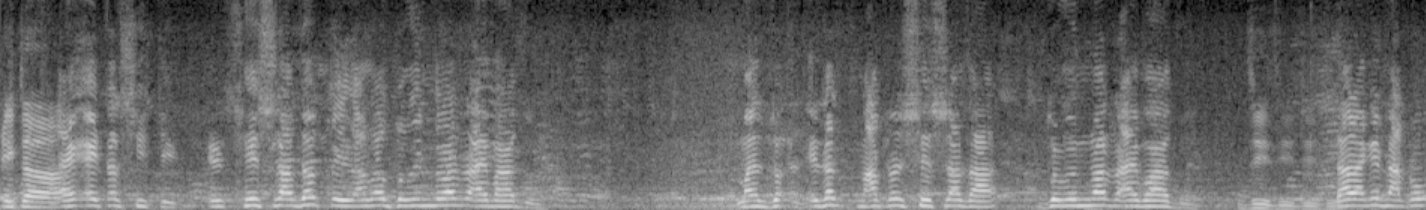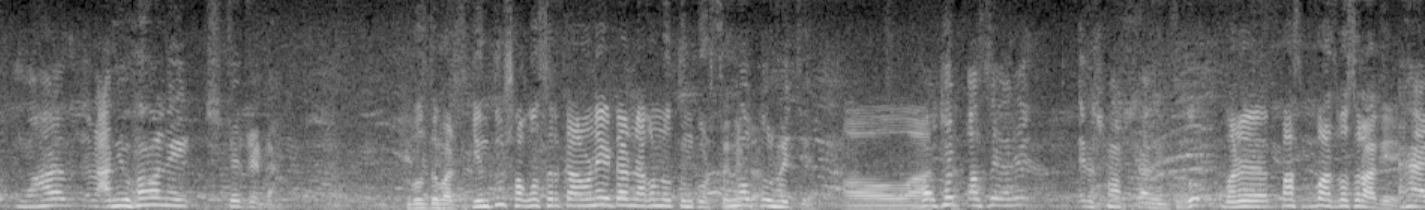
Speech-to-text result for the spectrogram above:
এইটা এটা সৃষ্টি। শেষ রাজা রাজা যোগেন্দ্রনাথ রায় বাহাদুর মানে এটা নাটোরের শেষ রাজা যোগেন্দ্রনাথ রায় বাহাদুর। জি জি জি তার আগে নাটক মহারাজ রানী ভবন এই স্টেট এটা বুঝতে পারছি। কিন্তু সংস্কার কারণে এটা এখন নতুন করছে। নতুন হয়েছে। আচ্ছা। বছর পাঁচেক আগে এটা সংস্কার হয়েছে। মানে পাঁচ পাঁচ বছর আগে? হ্যাঁ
